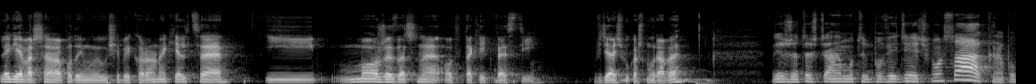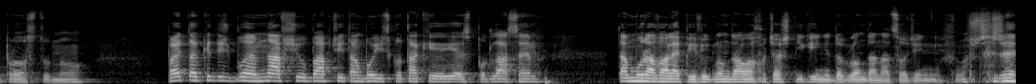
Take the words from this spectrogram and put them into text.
Legia Warszawa podejmuje u siebie Koronę Kielce i może zacznę od takiej kwestii. Widziałeś Łukasz Murawę? Wiesz, że też chciałem o tym powiedzieć. Masakra po prostu, no. Pamiętam kiedyś byłem na wsi u babci, tam boisko takie jest pod lasem. Tam murawa lepiej wyglądała, chociaż nikt jej nie dogląda na co dzień. No szczerze,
